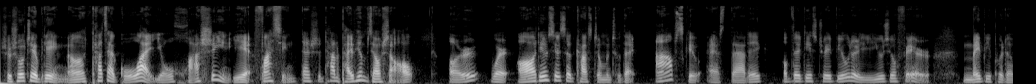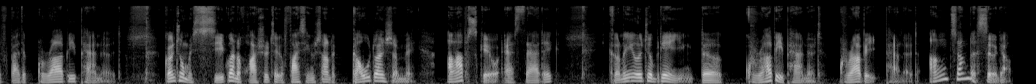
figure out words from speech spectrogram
是说这部电影呢，它在国外由华视影业发行，但是它的排片比较少。而 where audiences accustomed to the upscale aesthetic of the distributor usual fare may be put off by the grubby panel，观众们习惯了华视这个发行商的高端审美 upscale aesthetic，可能因为这部电影的 grubby palette，grubby palette，肮脏的色调，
